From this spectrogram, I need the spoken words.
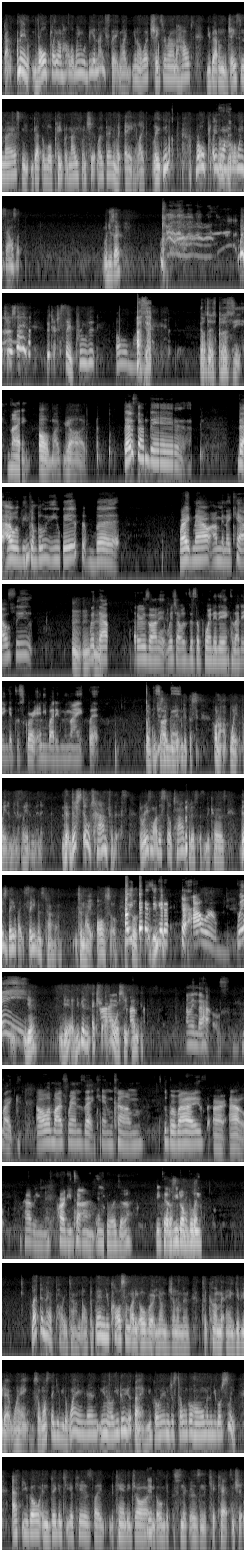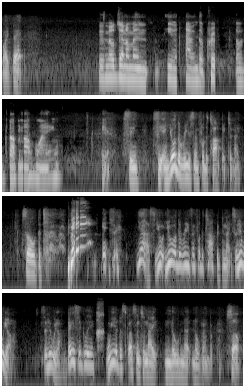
I mean, role play on Halloween would be a nice thing. Like, you know what? Chase around the house. You got on the Jason mask, and you got the little paper knife and shit like that. And like, hey, like, like, you know, role play during Halloween sounds like. What'd you say? What'd you say? Did you just say prove it? Oh my. I said, this pussy. Like Oh my God. that's something that I would be completely with, but right now I'm in a cow suit Mm-mm-mm. without letters on it, which I was disappointed in because I didn't get to squirt anybody tonight. But Wait, did you say you didn't get this? Hold on. Wait, wait a minute. Wait a minute. There's still time for this. The reason why there's still time for this is because there's daylight savings time tonight also. oh, So yes, you you get an extra hour. Wait, Yeah, yeah, you get an extra I- hour. So I I'm- mean, I'm in the house. Like all of my friends that can come supervise are out having party time in Georgia because we don't believe. let them have party time though. But then you call somebody over, a young gentleman, to come and give you that wang. So once they give you the wang, then you know you do your thing. You go ahead and just tell them go home, and then you go to sleep. After you go and dig into your kids like the candy jar and go and get the Snickers and the Kit Kats and shit like that. There's no gentleman even having the privilege of dropping off wang. Yeah. See, see, and you're the reason for the topic tonight. So the t- Me? it's, yes, you you are the reason for the topic tonight. So here we are. So here we are. Basically, we are discussing tonight No Nut November. So,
